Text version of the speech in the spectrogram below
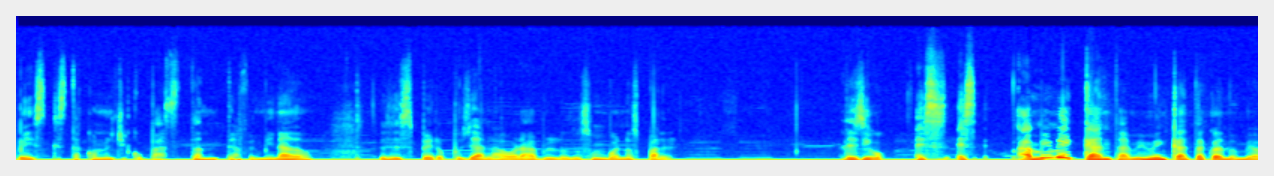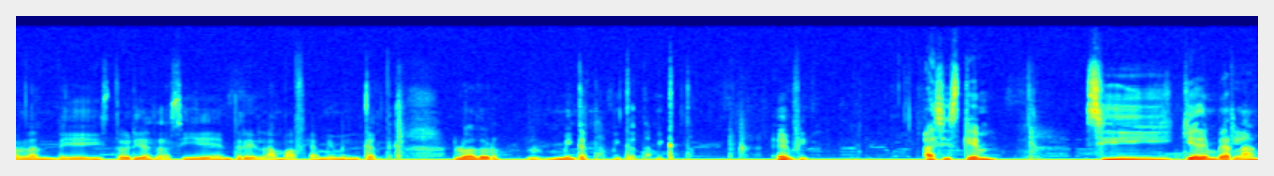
ves que está con un chico bastante afeminado entonces pero pues ya a la hora los dos son buenos para les digo es, es a mí me encanta a mí me encanta cuando me hablan de historias así entre la mafia a mí me encanta lo adoro me encanta me encanta me encanta en fin Así es que si quieren verla,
